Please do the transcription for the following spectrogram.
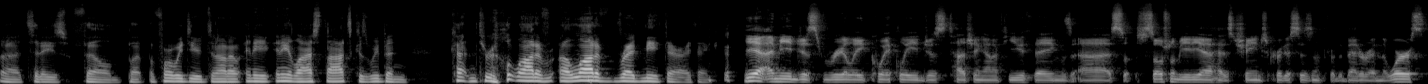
uh, today's film. But before we do, Donato, any any last thoughts? Because we've been cutting through a lot of a lot of red meat there i think yeah i mean just really quickly just touching on a few things uh so, social media has changed criticism for the better and the worse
